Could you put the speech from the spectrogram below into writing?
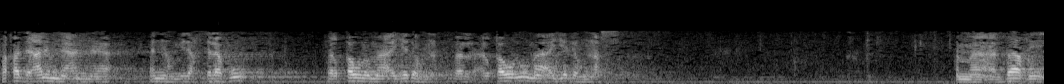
فقد علمنا أن أنهم إذا اختلفوا فالقول ما أيده فالقول ما أيده النص. أما الباقي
